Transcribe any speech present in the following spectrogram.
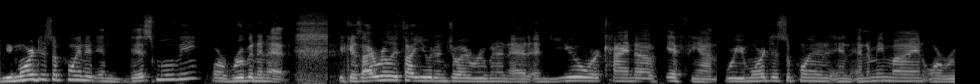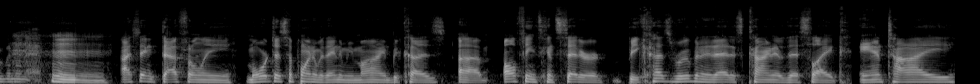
Were you more disappointed in this movie or Rubin and Ed? Because I really thought you would enjoy Rubin and Ed, and you were kind of iffy on. Were you more disappointed in Enemy Mine or Rubin and Ed? Hmm. I think definitely more disappointed with Enemy Mine because, um, all things considered, because Rubin and Ed is kind of this like anti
